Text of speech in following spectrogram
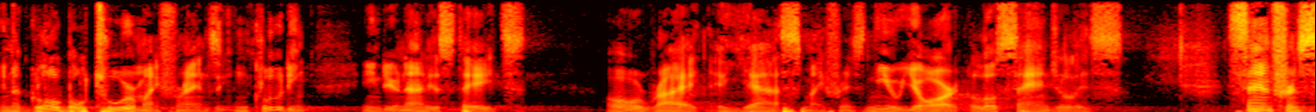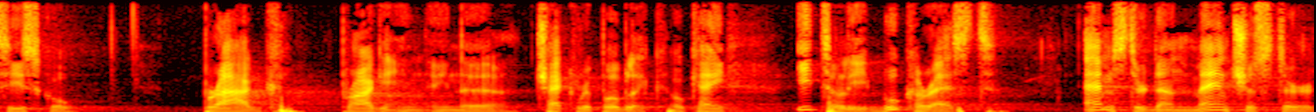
in a global tour, my friends, including in the United States. All right, eh, yes, my friends. New York, Los Angeles, San Francisco, Prague, Prague in, in the Czech Republic, okay? Italy, Bucharest, Amsterdam, Manchester,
